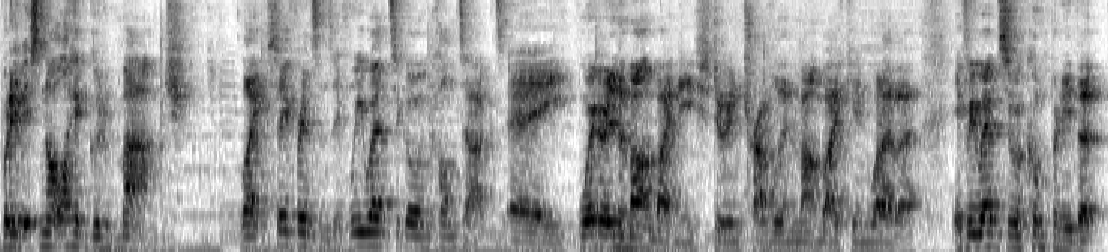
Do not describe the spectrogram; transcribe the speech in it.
But if it's not like a good match, like, say for instance, if we went to go and contact a, we're in the mountain bike niche, doing traveling, mountain biking, whatever. If we went to a company that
